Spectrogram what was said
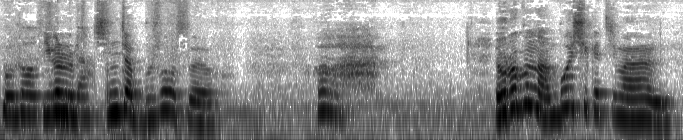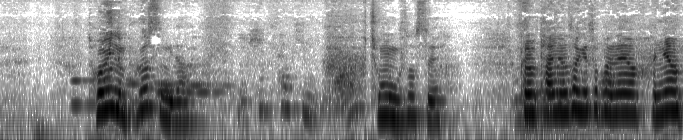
무서웠습니다. 이걸 진짜 무서웠어요. 아, 여러분은 안 보이시겠지만 저희는 보였습니다. 정말 무서웠어요. 그럼 다음 영상에서 봐요. 안녕.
